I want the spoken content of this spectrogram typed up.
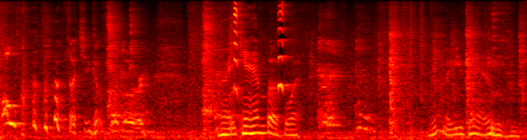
Oh, I thought you'd go flip over. All right, you can't have them both, boy. Well, maybe you can.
